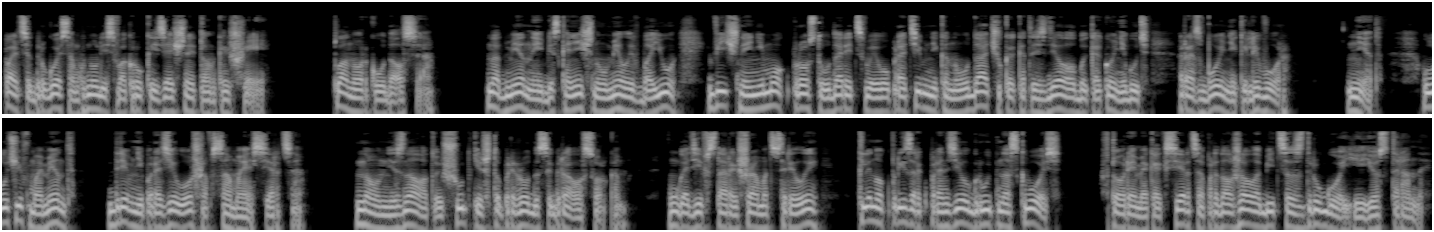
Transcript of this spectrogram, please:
Пальцы другой сомкнулись вокруг изящной тонкой шеи. План орка удался. Надменный и бесконечно умелый в бою, Вечный не мог просто ударить своего противника на удачу, как это сделал бы какой-нибудь разбойник или вор. Нет, улучив момент, Древний поразил Оша в самое сердце. Но он не знал о той шутке, что природа сыграла с орком. Угодив старый шрам от стрелы, клинок-призрак пронзил грудь насквозь, в то время как сердце продолжало биться с другой ее стороны.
